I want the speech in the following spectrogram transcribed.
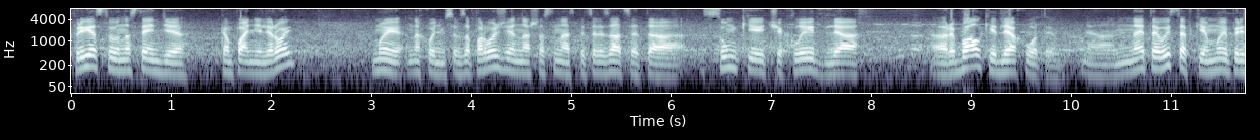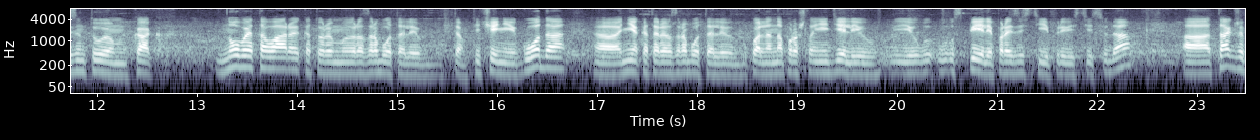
Приветствую на стенде компании Leroy. Мы находимся в Запорожье. Наша основная специализация – это сумки, чехлы для э, рыбалки, для охоты. Э, На этой выставке мы презентуем как новые товары, которые мы разработали там, в течение года. Э, Некоторые разработали буквально на прошлой неделе и успели произвести и привезти сюда. А Также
